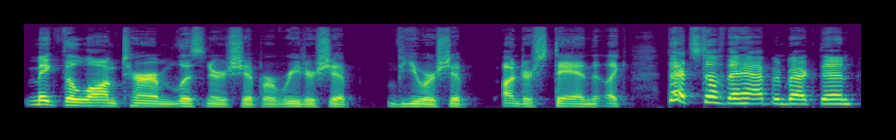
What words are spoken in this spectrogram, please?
make the long-term listenership or readership viewership understand that like that stuff that happened back then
